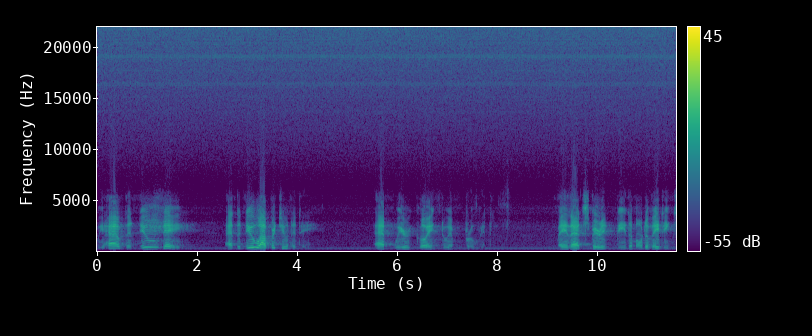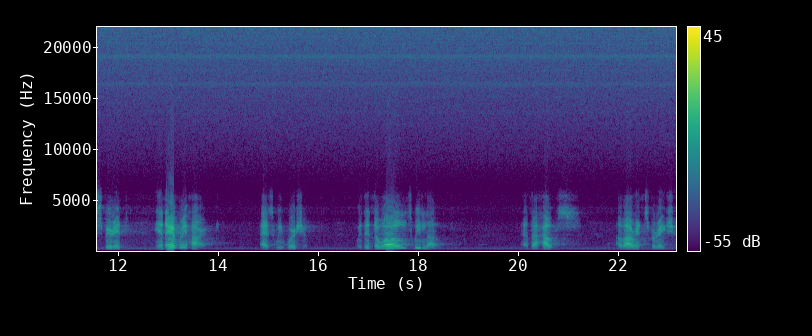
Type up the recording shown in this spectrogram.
We have the new day and the new opportunity, and we're going to improve it. May that spirit be the motivating spirit in every heart as we worship within the walls we love and the house of our inspiration.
